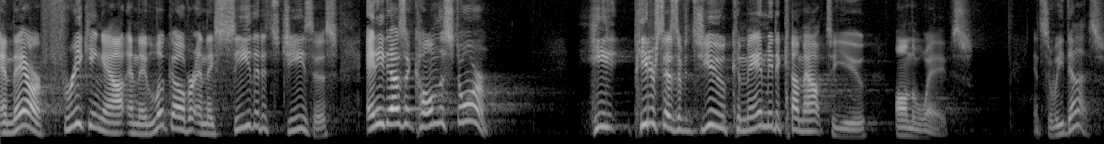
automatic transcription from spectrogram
and they are freaking out, and they look over and they see that it's Jesus, and he doesn't calm the storm. He, Peter says, If it's you, command me to come out to you on the waves. And so he does.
